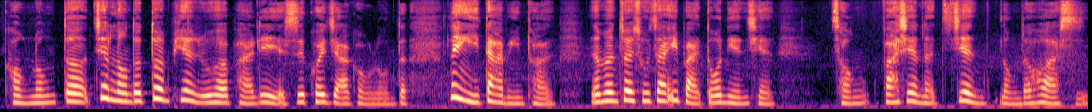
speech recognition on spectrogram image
恐龙的剑龙的盾片如何排列，也是盔甲恐龙的另一大谜团。人们最初在一百多年前从发现了剑龙的化石，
